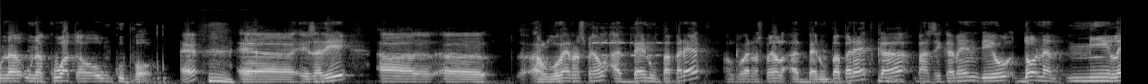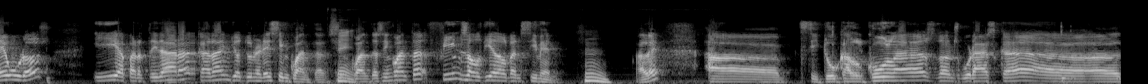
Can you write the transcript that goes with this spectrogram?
una, una quota o un cupó. Eh? Mm. Eh, és a dir, eh, eh, el govern espanyol et ven un paperet, el govern espanyol et ven un paperet que mm. bàsicament diu dona'm 1.000 euros i a partir d'ara cada any jo et donaré 50. Sí. 50, 50, fins al dia del venciment. Mm. Vale? Uh, si tu calcules, doncs veuràs que, uh,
